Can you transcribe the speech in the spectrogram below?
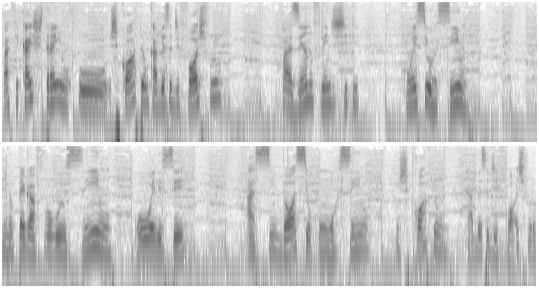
vai ficar estranho o Scorpion cabeça de fósforo fazendo friendship com esse ursinho e não pegar fogo ursinho ou ele ser assim dócil com um ursinho, o Scorpion cabeça de fósforo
